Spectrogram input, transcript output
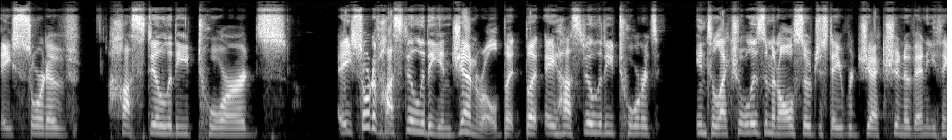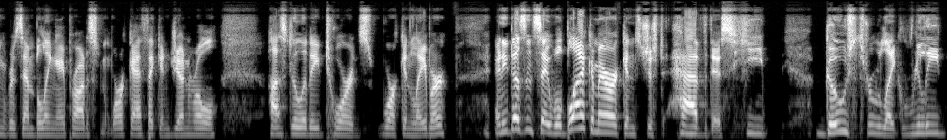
a sort of hostility towards a sort of hostility in general, but but a hostility towards intellectualism and also just a rejection of anything resembling a Protestant work ethic in general, hostility towards work and labor. And he doesn't say, well, black Americans just have this. He goes through like really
